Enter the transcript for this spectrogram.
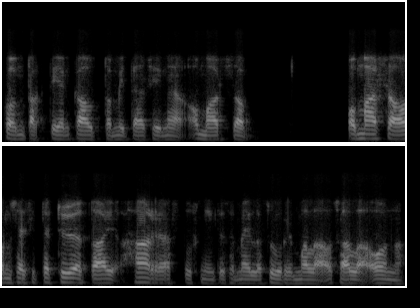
kontaktien kautta, mitä siinä omassa omassa on se sitten työ tai harrastus, niin kuin se meillä suurimmalla osalla on,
